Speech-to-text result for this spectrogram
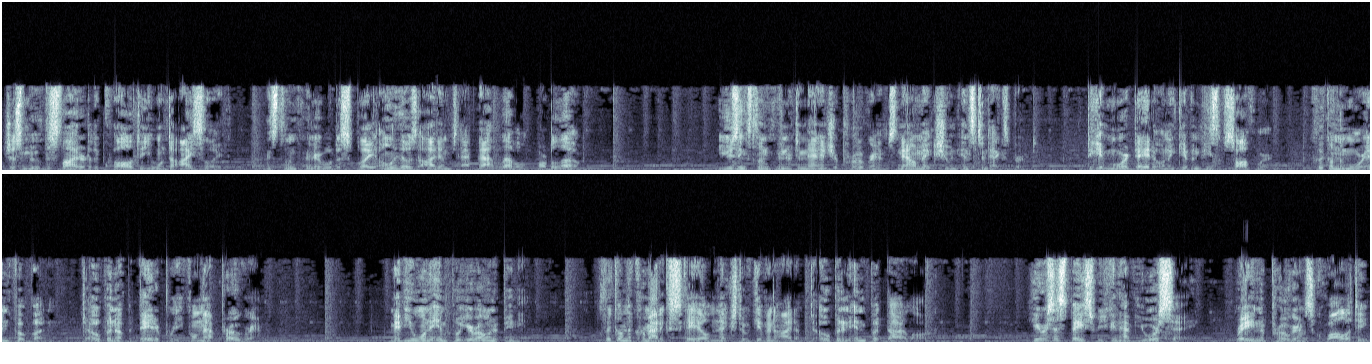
Just move the slider to the quality you want to isolate, and Slim Cleaner will display only those items at that level or below. Using Slim Cleaner to manage your programs now makes you an instant expert. To get more data on a given piece of software, click on the More Info button to open up a data brief on that program. Maybe you want to input your own opinion. Click on the chromatic scale next to a given item to open an input dialog. Here is a space where you can have your say, rating the program's quality,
